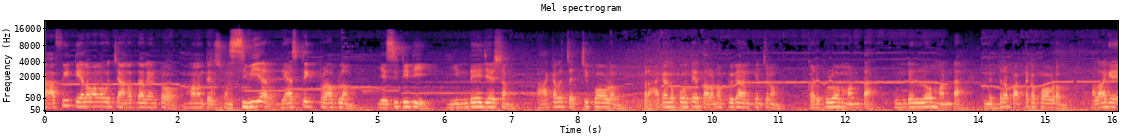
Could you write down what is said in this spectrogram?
కాఫీ టీల వల్ల వచ్చే అనర్థాలు ఏంటో మనం తెలుసుకుందాం. Severe gastric problem acidity indigestion ఆకలి చచ్చిపోవడం త్రాగకపోతే తలనొప్పిగా అనిపించడం కడుపులో మంట గుండెల్లో మంట నిద్ర పట్టకపోవడం అలాగే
